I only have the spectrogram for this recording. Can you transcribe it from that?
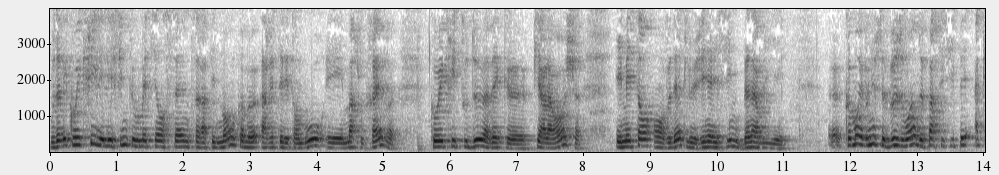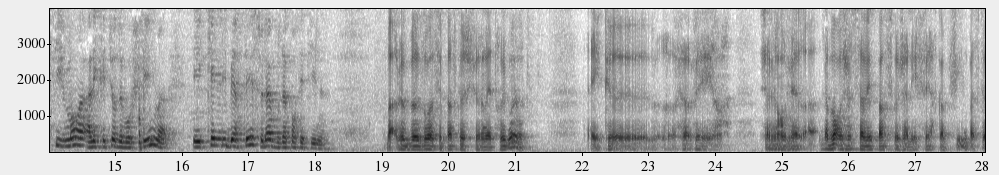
Vous avez coécrit les, films que vous mettiez en scène très rapidement, comme euh, Arrêter les tambours et Marche ou crève, coécrit tous deux avec euh, Pierre Laroche, et mettant en vedette le génialissime Bernard Blier. Euh, comment est venu ce besoin de participer activement à, à l'écriture de vos films, et quelle liberté cela vous apportait-il? Bah, le besoin, c'est parce que je suis un être humain et que j'avais, j'avais envie. D'abord, je ne savais pas ce que j'allais faire comme film parce que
